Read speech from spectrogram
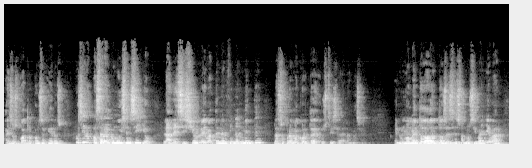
a esos cuatro consejeros, pues iba a pasar algo muy sencillo. La decisión la iba a tener finalmente la Suprema Corte de Justicia de la Nación. En un momento dado, entonces, eso nos iba a llevar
